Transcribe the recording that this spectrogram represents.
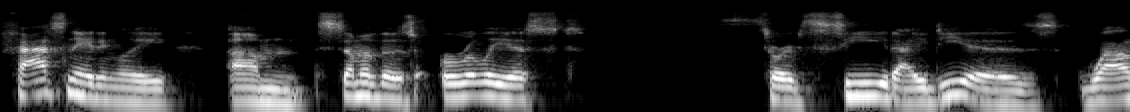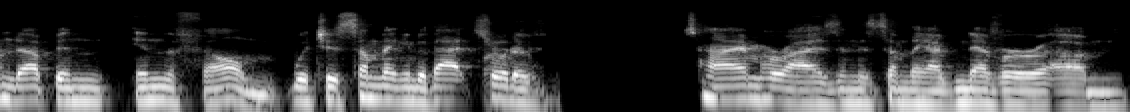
Fascinatingly um some of those earliest sort of seed ideas wound up in in the film which is something you know that sort of time horizon is something i've never um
